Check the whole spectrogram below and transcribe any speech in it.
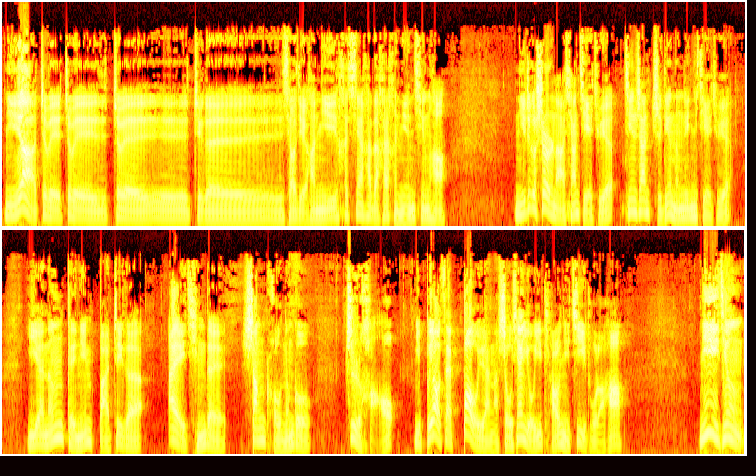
你呀，这位、这位、这位这个小姐哈，你还陷害的还很年轻哈，你这个事儿呢，想解决，金山指定能给你解决，也能给您把这个爱情的伤口能够治好。你不要再抱怨了。首先有一条你记住了哈，你已经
